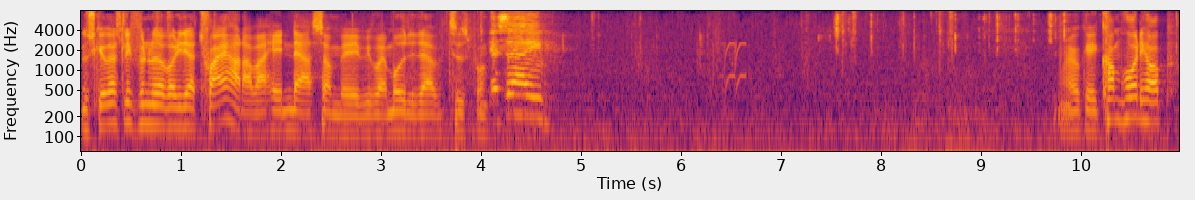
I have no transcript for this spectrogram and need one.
Nu skal vi også lige finde ud af, hvor de der tryharder var henne der, som øh, vi var imod det der tidspunkt. Jeg ser en. Okay, kom hurtigt op.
